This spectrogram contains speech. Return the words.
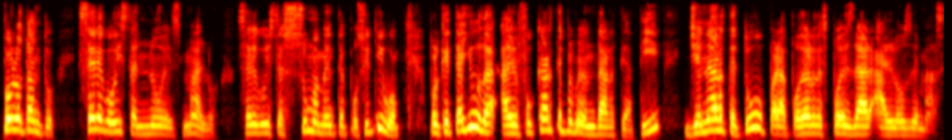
Por lo tanto, ser egoísta no es malo, ser egoísta es sumamente positivo, porque te ayuda a enfocarte primero en darte a ti, llenarte tú para poder después dar a los demás.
